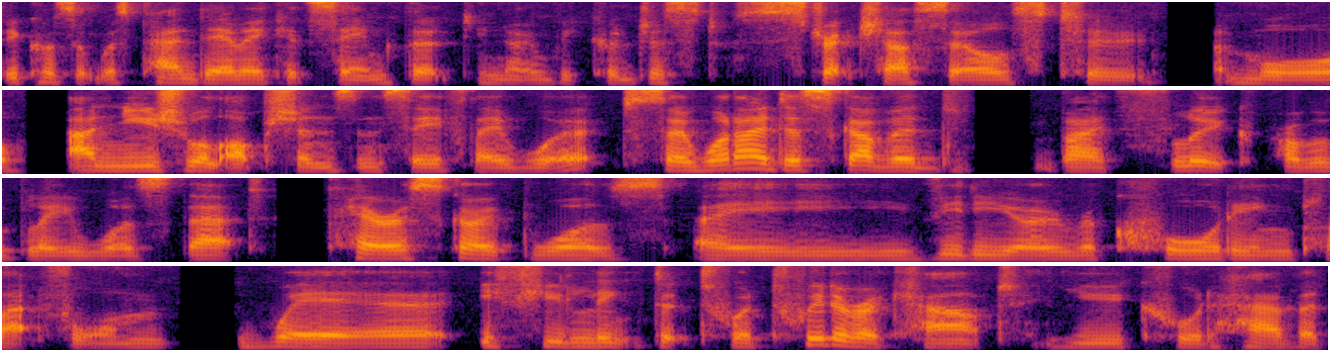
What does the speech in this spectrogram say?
because it was pandemic, it seemed that, you know, we could just stretch ourselves to more unusual options and see if they worked. So what I discovered by fluke probably was that Periscope was a video recording platform where if you linked it to a Twitter account, you could have a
